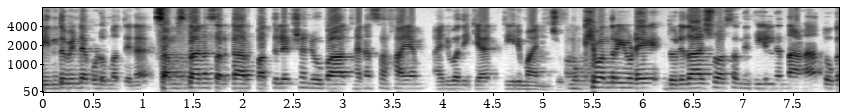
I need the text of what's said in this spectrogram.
ബിന്ദുവിന്റെ കുടുംബത്തിന് സംസ്ഥാന സർക്കാർ പത്ത് ലക്ഷം രൂപ ധനസഹായം അനുവദിക്കാൻ തീരുമാനിച്ചു. മുഖ്യമന്ത്രിയുടെ ദുരിതാശ്വാസ നിധിയിൽ നിന്നാണ് തുക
